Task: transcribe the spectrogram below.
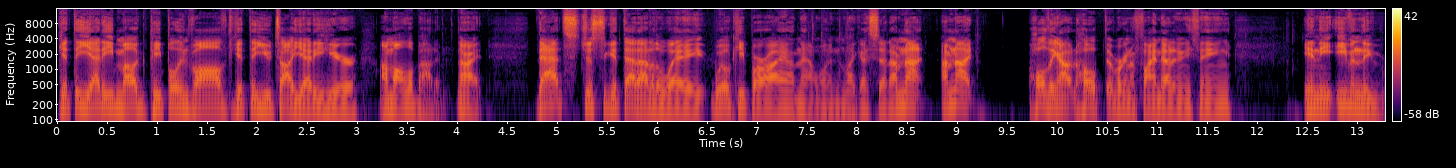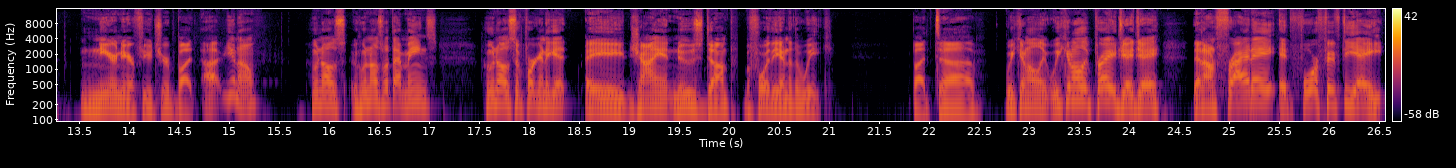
Get the Yeti mug people involved. Get the Utah Yeti here. I'm all about it. All right. That's just to get that out of the way. We'll keep our eye on that one. Like I said, I'm not I'm not holding out hope that we're going to find out anything in the even the near near future, but uh, you know, who knows who knows what that means? Who knows if we're going to get a giant news dump before the end of the week. But uh, we can only we can only pray, JJ, that on Friday at 4:58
